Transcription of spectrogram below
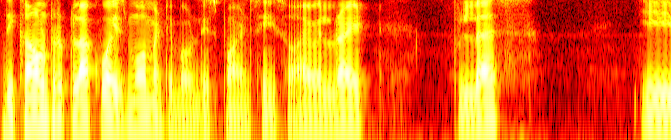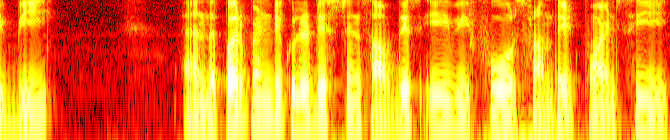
the counterclockwise moment about this point C. So I will write plus AB and the perpendicular distance of this AB force from that point C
